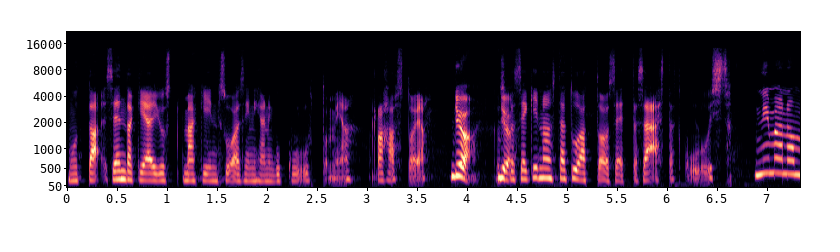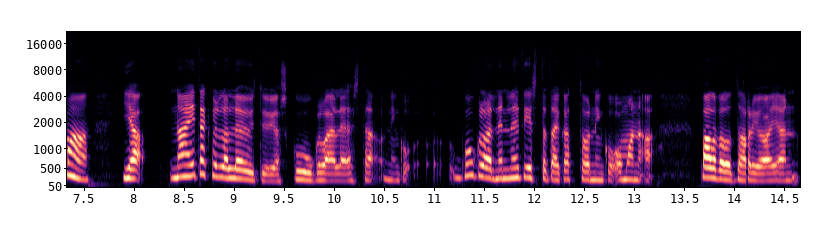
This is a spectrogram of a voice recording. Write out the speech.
Mutta sen takia just mäkin suosin ihan niin kuin kuluttomia rahastoja. Joo, koska jo. sekin on sitä tuottoa se, että säästät kuluissa. Nimenomaan. Ja näitä kyllä löytyy, jos googlailee sitä, niin kuin, googlailee netistä tai katsoo niin kuin oman palvelutarjoajan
